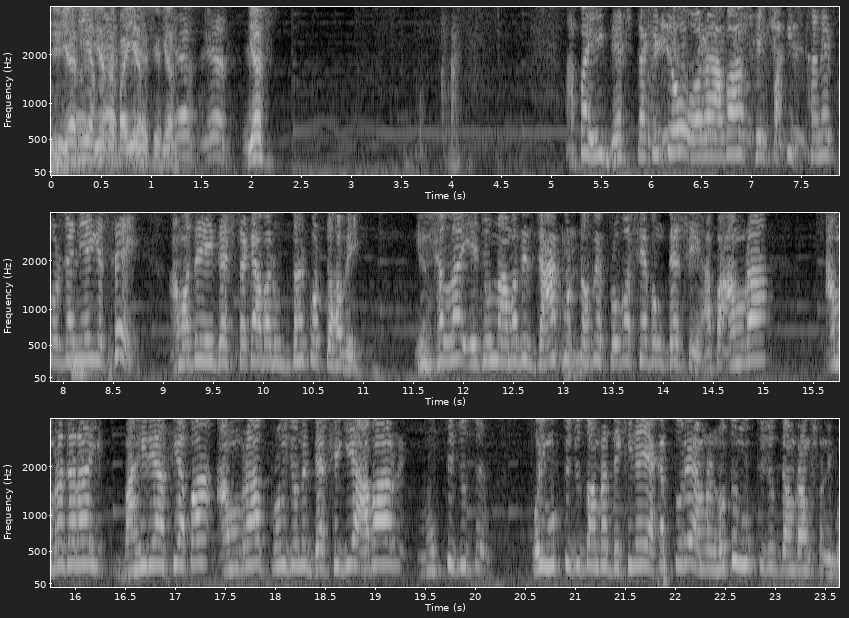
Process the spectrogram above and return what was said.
জি। ইয়েস ইয়েস আপা ইয়েস ইয়েস ইয়েস আপা এই দেশটাকেও ওরা আবার সেই পাকিস্তানের পর্যায়ে নিয়ে গেছে। আমাদের এই দেশটাকে আবার উদ্ধার করতে হবে। ইনশাল্লাহ এই জন্য আমাদের যা করতে হবে প্রবাসী এবং দেশে। আপা আমরা আমরা যারা বাহিরে আছি আপা আমরা প্রয়োজনে দেশে গিয়ে আবার মুক্তিযুদ্ধ ওই মুক্তিযুদ্ধ আমরা দেখি নাই একাত্তরে আমরা নতুন মুক্তিযুদ্ধে আমরা অংশ নিব।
